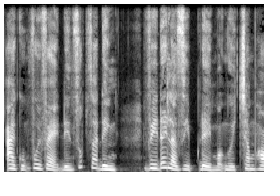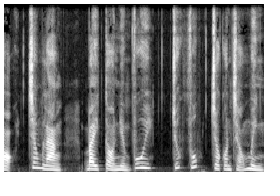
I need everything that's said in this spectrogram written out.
Ai cũng vui vẻ đến giúp gia đình vì đây là dịp để mọi người trong họ, trong làng bày tỏ niềm vui, chúc phúc cho con cháu mình.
